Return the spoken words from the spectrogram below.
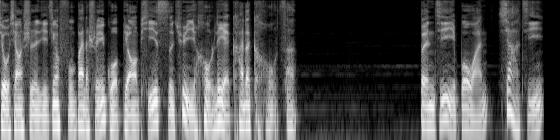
就像是已经腐败的水果表皮死去以后裂开的口子。本集已播完，下集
